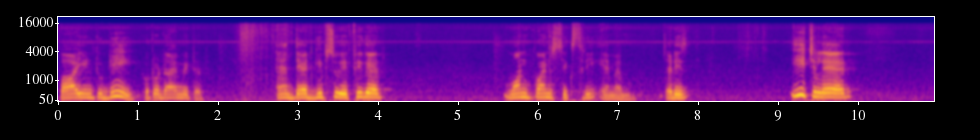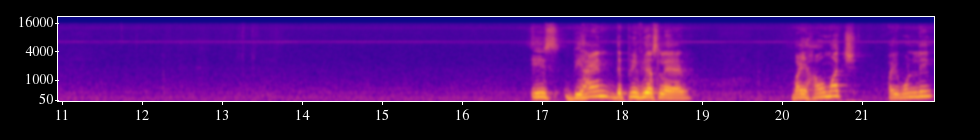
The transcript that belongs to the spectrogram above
pi into d rotor diameter and that gives you a figure 1.63 mm. That is each layer is behind the previous layer by how much? By only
